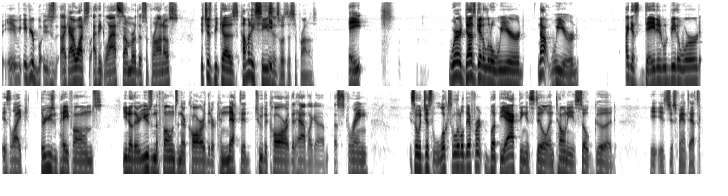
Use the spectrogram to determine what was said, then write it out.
if, if you're just, like I watched, I think last summer The Sopranos. It's just because How many seasons was The Sopranos? eight, where it does get a little weird. Not weird. I guess dated would be the word. Is like they're using payphones. You know, they're using the phones in their car that are connected to the car that have like a, a string. So it just looks a little different, but the acting is still, and Tony is so good. It's just fantastic.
